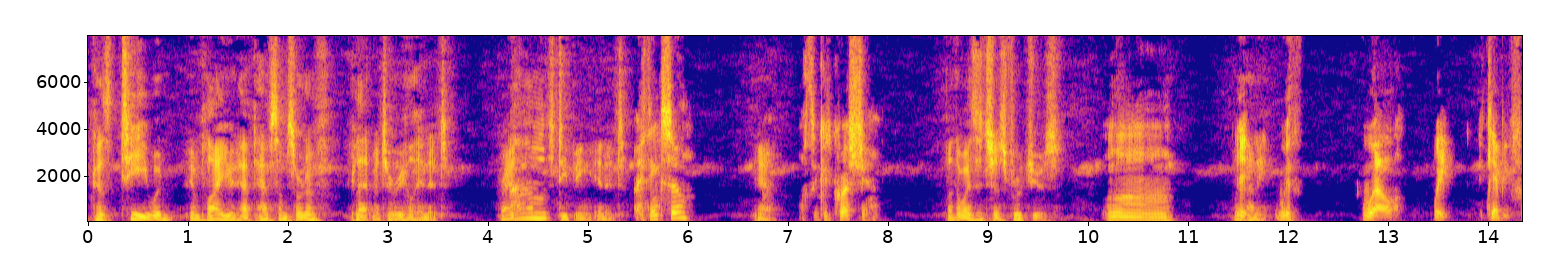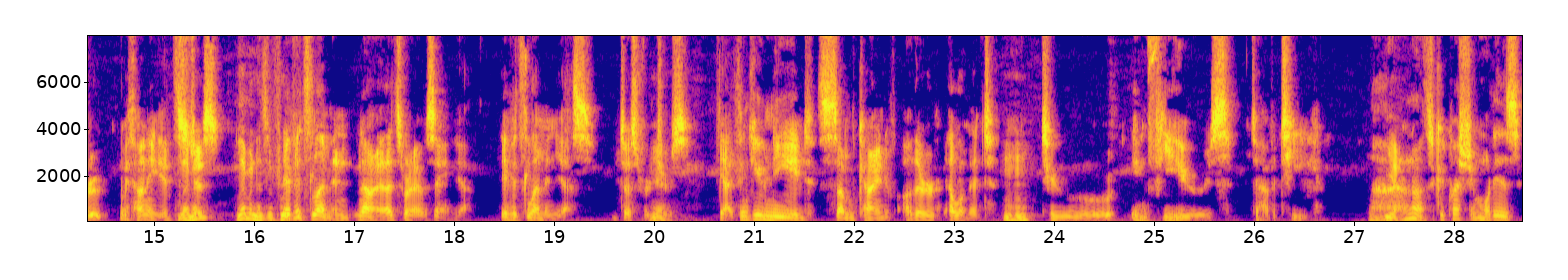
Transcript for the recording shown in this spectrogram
Because tea would imply you'd have to have some sort of plant material in it, right? Um, Steeping in it. I think so. Yeah. That's a good question. Otherwise, it's just fruit juice Mm, with it- honey. with well, it can't be fruit with honey. It's Lemon? just lemon is a fruit. If it's lemon, no, that's what I was saying. Yeah, if it's lemon, yes, just fruit Yeah. juice. Yeah, I think you need some kind of other element Mhm. to infuse to have a tea. Uh, Yeah. I don't know. It's a good question. What is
